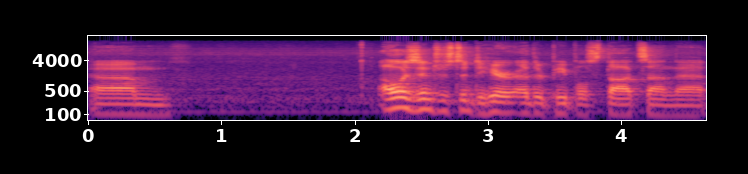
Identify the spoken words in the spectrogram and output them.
um, always interested to hear other people's thoughts on that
